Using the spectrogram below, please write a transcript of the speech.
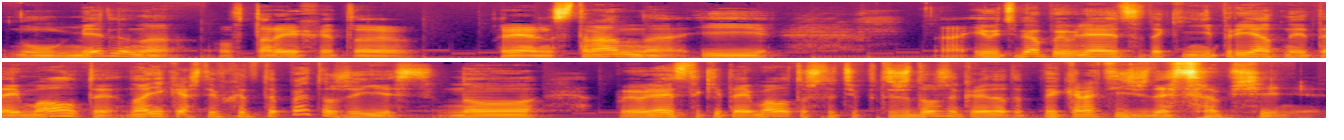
ну, медленно, во-вторых, это реально странно, и, и у тебя появляются такие неприятные тайм-ауты. Ну, они, конечно, и в HTTP тоже есть, но появляются такие тайм-ауты, что типа ты же должен когда-то прекратить ждать сообщения.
